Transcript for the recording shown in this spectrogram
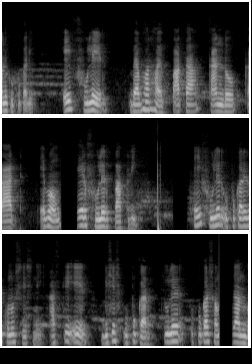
অনেক উপকারী। এই ফুলের ব্যবহার হয় পাতা, কাণ্ড, কাঠ এবং এর ফুলের পাপড়ি। এই ফুলের উপকারের কোনো শেষ নেই। আজকে এর বিশেষ উপকার, চুলের উপকার সম্পর্কে জানব।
